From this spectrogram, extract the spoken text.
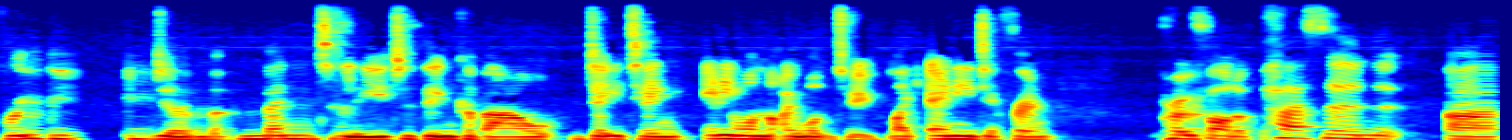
freedom mentally to think about dating anyone that I want to, like any different profile of person, uh,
